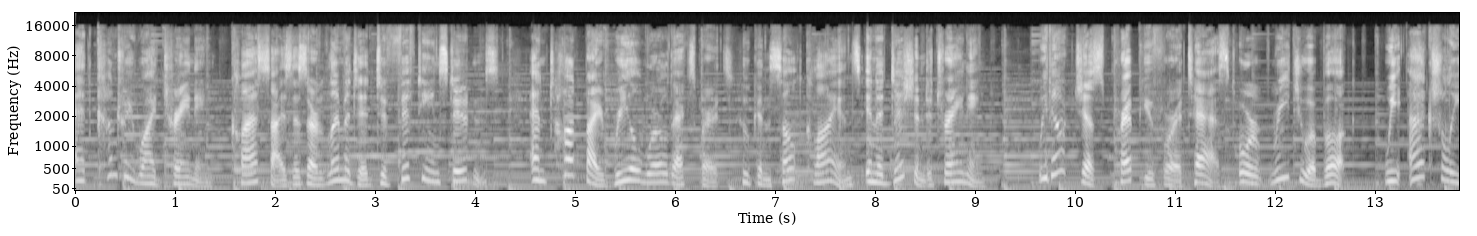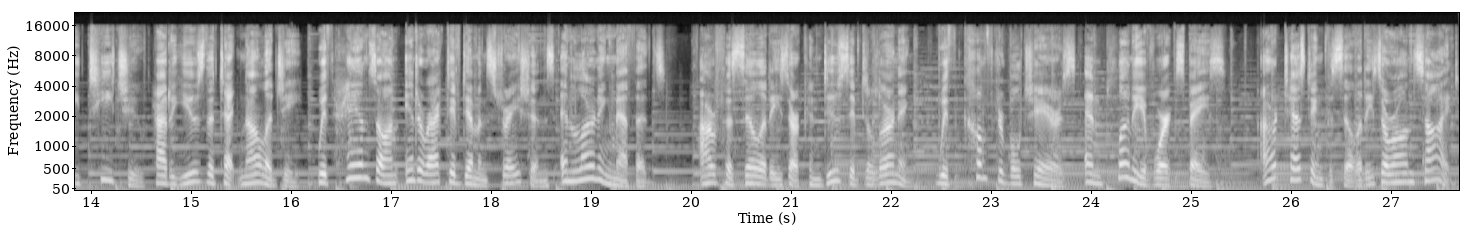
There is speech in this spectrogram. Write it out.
At Countrywide Training, class sizes are limited to 15 students and taught by real world experts who consult clients in addition to training. We don't just prep you for a test or read you a book. We actually teach you how to use the technology with hands on interactive demonstrations and learning methods. Our facilities are conducive to learning with comfortable chairs and plenty of workspace. Our testing facilities are on site,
